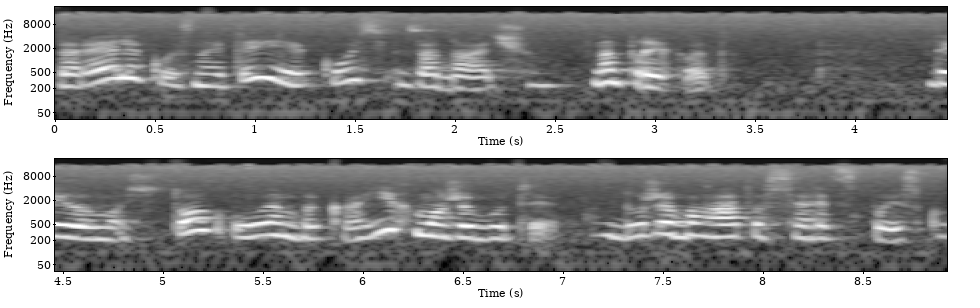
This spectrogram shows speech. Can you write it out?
переліку знайти якусь задачу. Наприклад, дивимось ТОВ УМБК. Їх може бути дуже багато серед списку.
